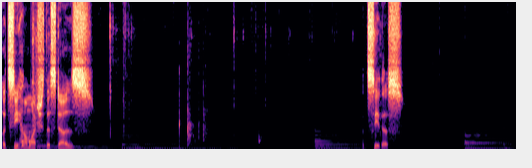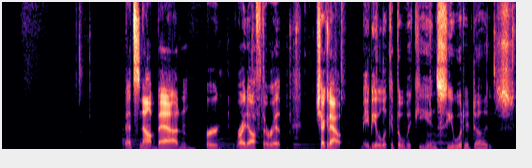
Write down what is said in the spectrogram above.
Let's see how much this does. See this. That's not bad for right off the rip. Check it out. Maybe look at the wiki and see what it does.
